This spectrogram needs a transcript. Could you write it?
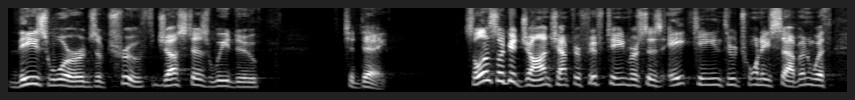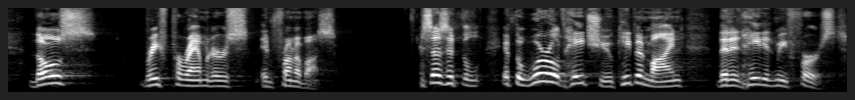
these words of truth just as we do today. So let's look at John chapter 15, verses 18 through 27, with those brief parameters in front of us. It says, if the, if the world hates you, keep in mind that it hated me first.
